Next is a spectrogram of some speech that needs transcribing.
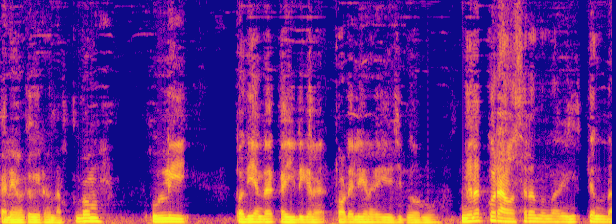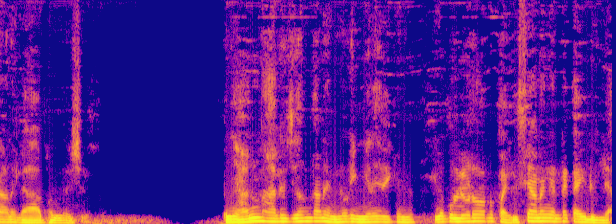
കാര്യങ്ങളൊക്കെ വരുന്നുണ്ട്. അപ്പം പുള്ളി പതി എന്റെ കയ്യിൽ ഇങ്ങനെ തൊടയിൽ ഇങ്ങനെ കൈ വെച്ചിട്ട് പറഞ്ഞു നിനക്കൊരവസരം തന്നാൽ എനിക്ക് എന്താണ് ലാഭം? എന്ന് ചോദിച്ചു. ഞാൻ ആലോചിച്ചത് എന്താണ് എന്നോട് ഇങ്ങനെ ചോദിക്കുന്നത്? പിന്നെ പുള്ളിയോട് പറഞ്ഞു പൈസ ആണെങ്കിൽ എന്റെ കയ്യിലില്ല.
